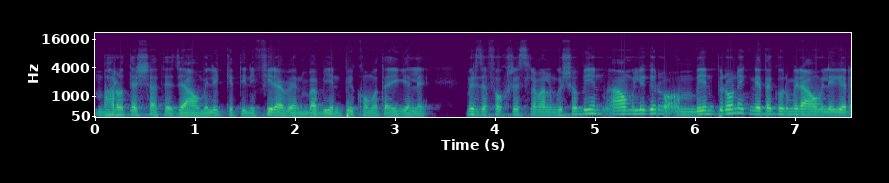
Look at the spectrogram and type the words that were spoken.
ভারতের সাথে যে আওয়ামী লীগকে তিনি ফিরাবেন বা বিএনপি ক্ষমতায় গেলে। মির্জা ফখরুল ইসলাম আলমগীর সহ বিএন, আওয়ামী লীগের বিএনপির অনেক নেতাকর্মীরা আওয়ামী লীগের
